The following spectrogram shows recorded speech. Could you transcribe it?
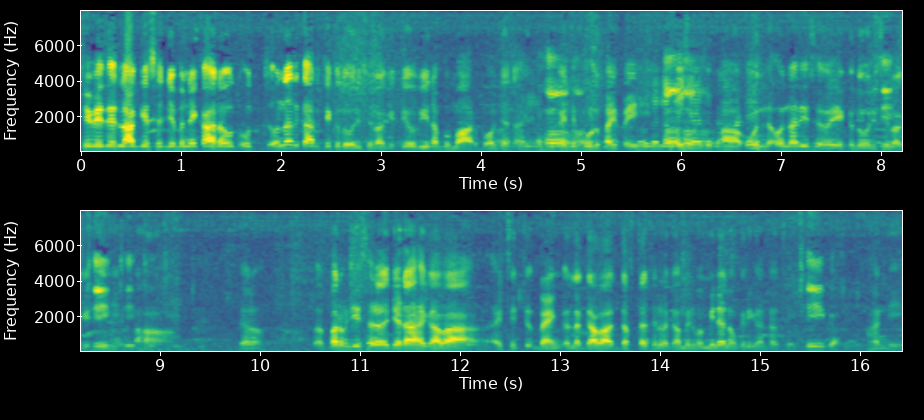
ਸਿਵੇ ਦੇ ਲਾਗੇ ਸੱਜੇ ਬੰਨੇ ਘਰ ਆ, ਉਹ- ਉਹ- ਉਹਨਾਂ ਦੇ ਘਰ ਚ ਇੱਕ ਦੋ ਦੀ ਸੇਵਾ ਕੀਤੀ। ਉਹ ਵੀ ਨਾ ਬਿਮਾਰ ਬਹੁਤ ਜ਼ਿਆਦਾ ਹੈ। ਇੱਥੇ ਫੂਡ ਪਾਈ ਪਈ ਸੀ। ਉਨ- ਉਹਨਾਂ ਦੀ ਸੇ- ਇੱਕ ਦੋ ਦੀ ਸੇਵਾ ਕੀਤੀ। ਹਾਂ। ਚਲੋ। ਪ- ਪਰਮਜੀਤ ਸਰ ਜਿਹੜਾ ਹੈਗਾ ਵਾ ਇੱਥੇ ਚ- ਬੈਂਕ ਲੱਗਾ ਵਾ ਦਫ਼ਤਰ 'ਚ ਲੱਗਾ ਮੇਰੀ ਮੰਮੀ ਨਾਲ ਨੌਕਰੀ ਕਰਦਾ ਉੱਥੇ। ਠੀਕ ਆ। ਹਾਂਜੀ।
